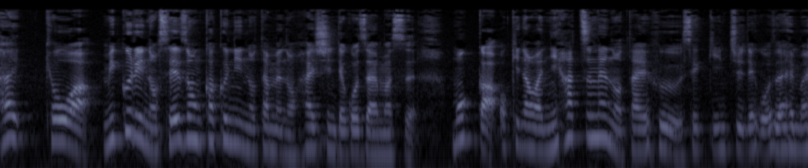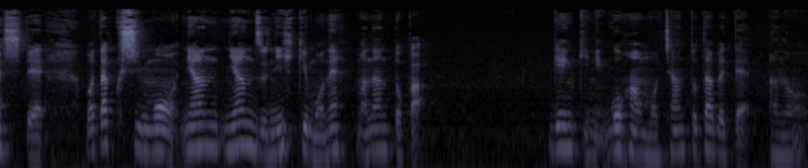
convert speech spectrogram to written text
はい今日はみくりの生存確認のための配信でございます。目下沖縄2発目の台風接近中でございまして私もにゃんにゃんず2匹もね、まあ、なんとか元気にご飯もちゃんと食べてあの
